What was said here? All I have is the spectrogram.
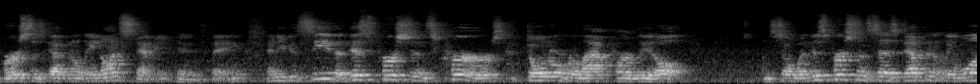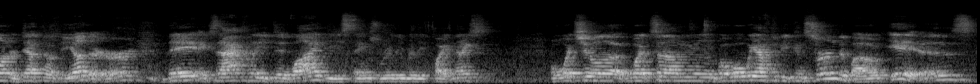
versus definitely not STEMI kind of thing. And you can see that this person's curves don't overlap hardly at all. And so when this person says definitely one or definitely the other, they exactly divide these things really, really quite nicely. But what, you'll, what, um, but what we have to be concerned about is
